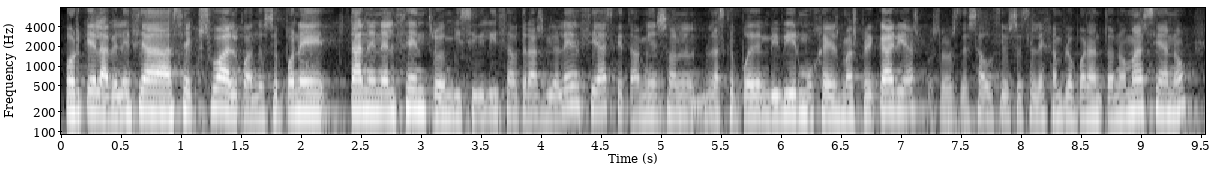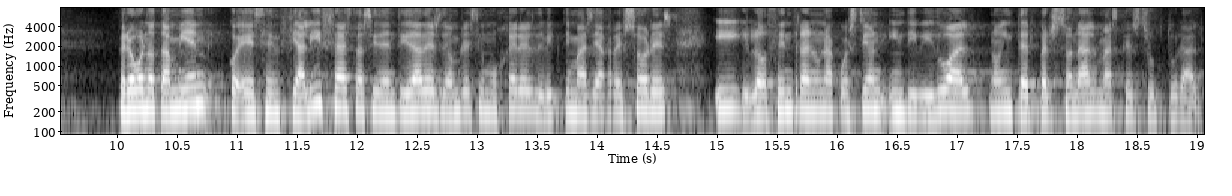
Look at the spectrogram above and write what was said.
porque la violencia sexual, cuando se pone tan en el centro, invisibiliza otras violencias, que también son las que pueden vivir mujeres más precarias, pues los desahucios es el ejemplo por antonomasia, ¿no? Pero bueno, también esencializa estas identidades de hombres y mujeres, de víctimas y agresores, y lo centra en una cuestión individual, no interpersonal, más que estructural.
